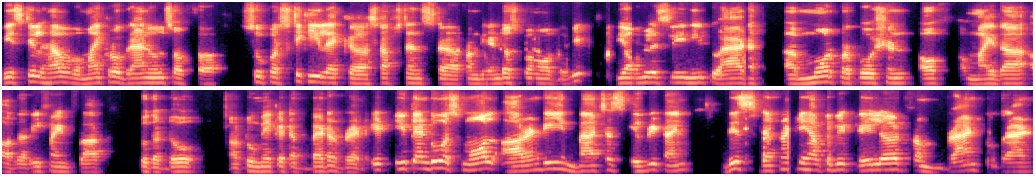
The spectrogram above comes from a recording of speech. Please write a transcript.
we still have micro granules of uh, super sticky like substance from the endosperm of the wheat. We obviously need to add a more proportion of maida or the refined flour to the dough uh, to make it a better bread. It, you can do a small R&D in batches every time. This definitely have to be tailored from brand to brand.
